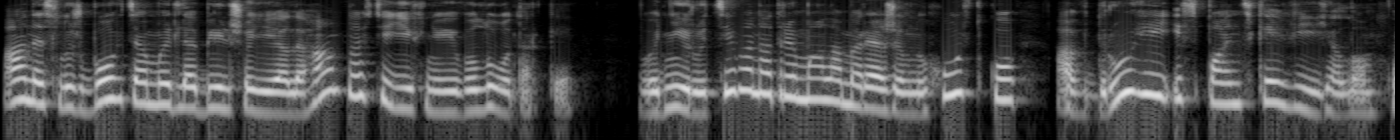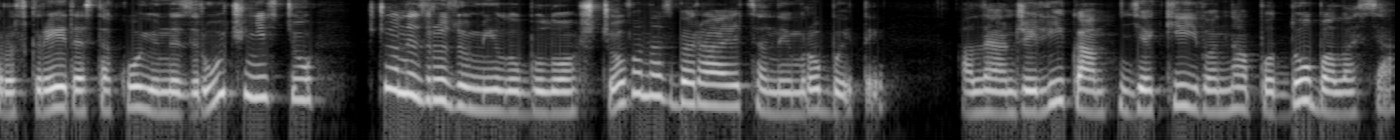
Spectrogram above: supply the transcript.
а не службовцями для більшої елегантності їхньої володарки. В одній руці вона тримала мережевну хустку, а в другій іспанське віяло, розкрите з такою незручністю, що незрозуміло було, що вона збирається ним робити. Але Анжеліка, якій вона подобалася,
